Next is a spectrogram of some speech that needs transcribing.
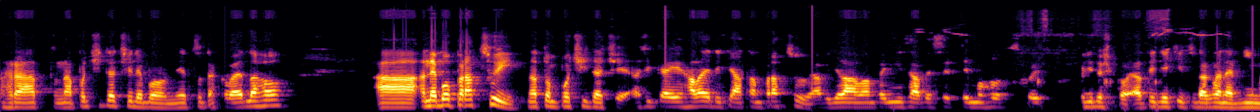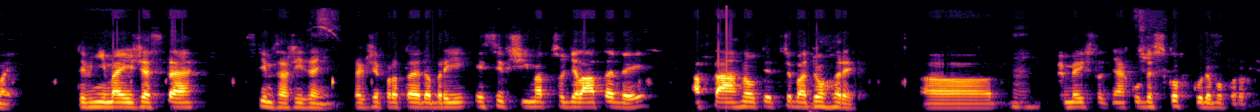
hrát na počítači nebo něco takového a, nebo pracují na tom počítači a říkají, hele, teď já tam pracuji, já vydělávám peníze, aby si ty mohl chodit do školy. A ty děti to takhle nevnímají. Ty vnímají, že jste s tím zařízením. Takže proto je dobrý i si všímat, co děláte vy a vtáhnout je třeba do hry. Uh. Vymýšlet nějakou deskovku nebo podobně.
